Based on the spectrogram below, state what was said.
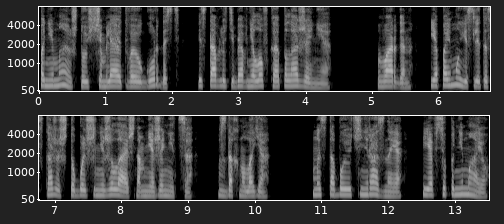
Понимаю, что ущемляю твою гордость и ставлю тебя в неловкое положение. Варган, я пойму, если ты скажешь, что больше не желаешь на мне жениться», — вздохнула я. «Мы с тобой очень разные, и я все понимаю».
